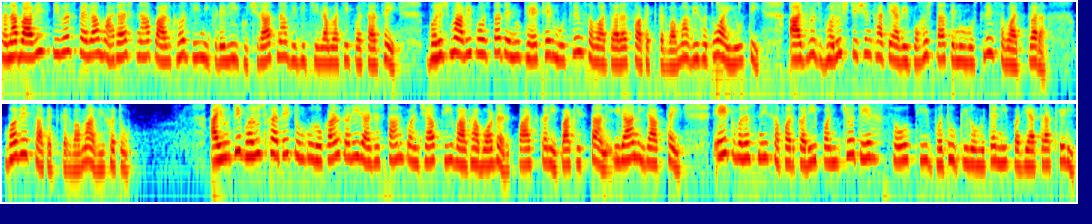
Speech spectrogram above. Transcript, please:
સના બાવીસ દિવસ પહેલાં મહારાષ્ટ્રના પાલઘરથી નીકળેલી ગુજરાતના વિવિધ જિલ્લામાંથી પસાર થઈ ભરૂચમાં આવી પહોંચતા તેનું ઠેર ઠેર મુસ્લિમ સમાજ દ્વારા સ્વાગત કરવામાં આવ્યું હતું. આ યુવતી આજરોજ ભરૂચ સ્ટેશન ખાતે આવી પહોંચતા તેનું મુસ્લિમ સમાજ દ્વારા ભવ્ય સ્વાગત કરવામાં આવ્યું હતું. આ યુવતી ભરૂચ ખાતે ટૂંકું રોકાણ કરી રાજસ્થાન પંજાબથી વાઘા બોર્ડર પાસ કરી પાકિસ્તાન, ઈરાન ઇરાક થઈ એક વર્ષની સફર કરી પંચોતેરસોથી વધુ કિલોમીટરની પદયાત્રા ખેડી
